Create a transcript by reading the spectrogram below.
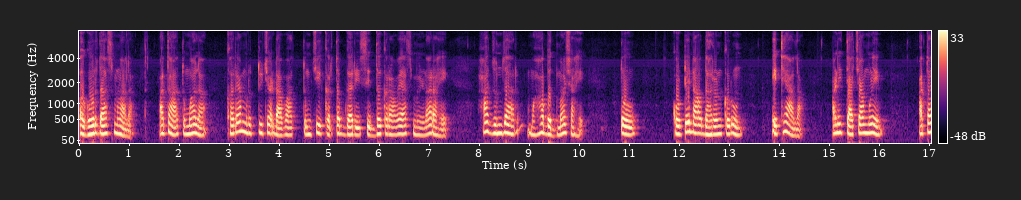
अघोरदास म्हणाला आता तुम्हाला खऱ्या मृत्यूच्या डावात तुमची कर्तबगारी सिद्ध करावयास मिळणार आहे. हा झुंजार महाबदमाश आहे. तो खोटे नाव धारण करून येथे आला आणि त्याच्यामुळे आता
